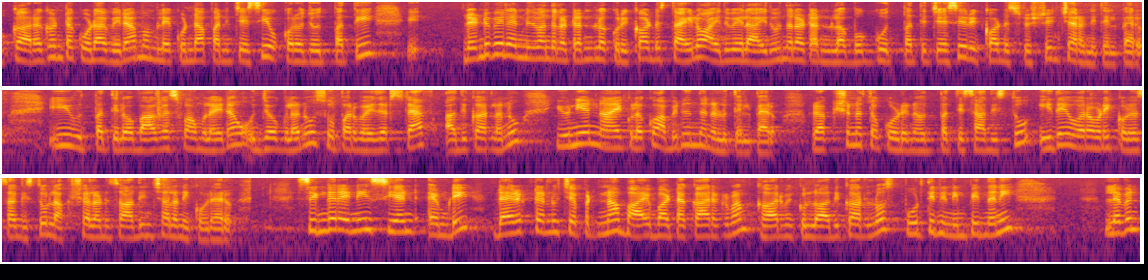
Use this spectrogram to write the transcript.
ఒక్క అరగంట కూడా విరామం లేకుండా పనిచేసి ఒక్కరోజు ఉత్పత్తి రెండు వేల ఎనిమిది వందల టన్నులకు రికార్డు స్థాయిలో ఐదు వేల ఐదు వందల టన్నుల బొగ్గు ఉత్పత్తి చేసి రికార్డు సృష్టించారని తెలిపారు. ఈ ఉత్పత్తిలో భాగస్వాములైన ఉద్యోగులను సూపర్వైజర్ స్టాఫ్ అధికారులను యూనియన్ నాయకులకు అభినందనలు తెలిపారు. రక్షణతో కూడిన ఉత్పత్తి సాధిస్తూ ఇదే ఒరవడి కొనసాగిస్తూ లక్ష్యాలను సాధించాలని కోరారు. సింగరేణి సిఎండ్ ఎండి డైరెక్టర్లు చేపట్టిన బాయిబాట కార్యక్రమం కార్మికుల్లో అధికారుల్లో స్ఫూర్తిని నింపిందని లెవెన్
